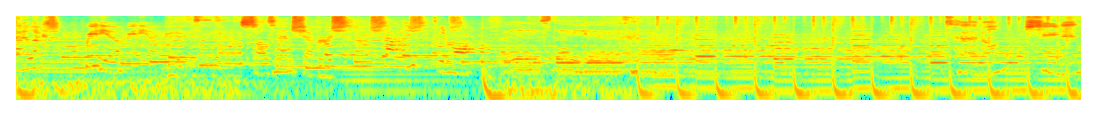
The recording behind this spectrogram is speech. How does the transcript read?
Dialed Radio. With Sultan and Shepard. Turn on, tune in,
